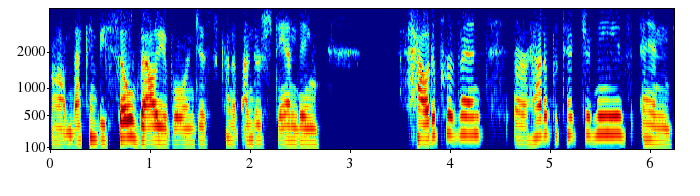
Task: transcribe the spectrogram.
Um, that can be so valuable in just kind of understanding how to prevent or how to protect your knees and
